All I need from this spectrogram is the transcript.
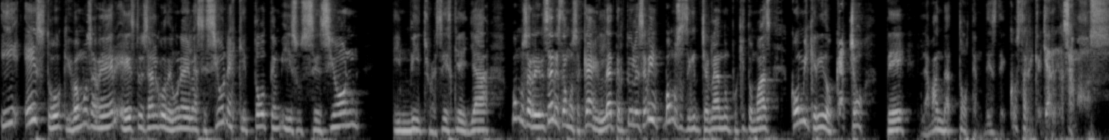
Y esto que vamos a ver, esto es algo de una de las sesiones que Totem hizo, sesión in vitro. Así es que ya vamos a regresar, estamos acá en la tertulia SB, vamos a seguir charlando un poquito más con mi querido Cacho de la banda Totem desde Costa Rica. Ya regresamos.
